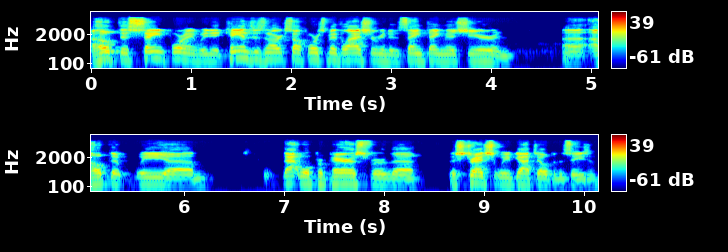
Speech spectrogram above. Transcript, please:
I hope this same format we did Kansas and Arkansas Fort Smith last year. We're going to do the same thing this year, and uh, I hope that we um, that will prepare us for the the stretch that we've got to open the season.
